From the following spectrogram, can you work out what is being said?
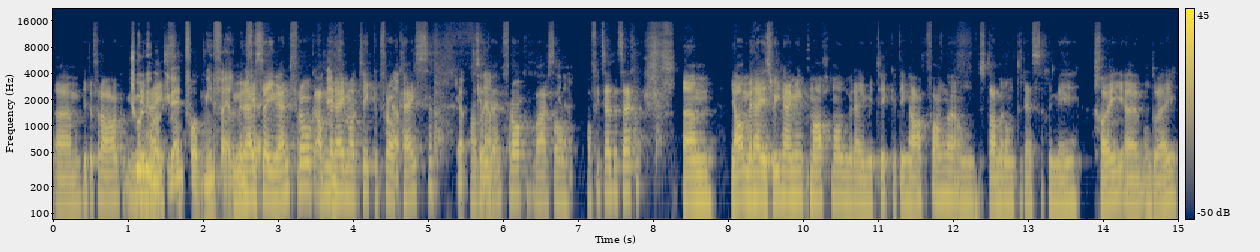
Ähm, bei der Frage. Entschuldigung, heiss, Eventfrage, mein Fehler. Wir heißen Eventfrage, aber wir haben mal Ticketfrage ja. geheißen. Ja, also genau. Eventfrage wäre so genau. offiziell bezeichnet. Ähm, ja, wir haben ein Renaming gemacht mal, wir haben mit Ticketing angefangen und da wir unterdessen ein bisschen mehr können äh, und wollen,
